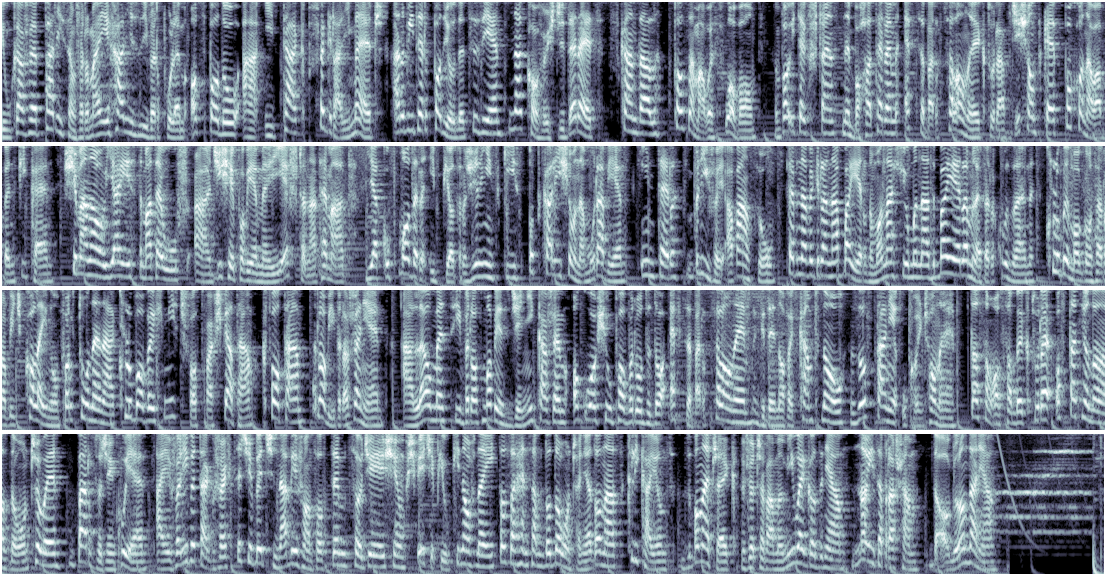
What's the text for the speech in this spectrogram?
piłkarze Paris Saint-Germain jechali z Liverpoolem od spodu, a i tak przegrali mecz. Arbiter podjął decyzję na korzyść Reds. Skandal to za małe słowo. Wojtek Szczęsny bohaterem FC Barcelony, która w dziesiątkę pokonała Benfikę. Siemano, ja jestem Mateusz, a dzisiaj powiemy jeszcze na temat. Jakub Moder i Piotr Zieliński spotkali się na murawie. Inter bliżej awansu. Pewna wygrana Bayernu Monachium nad Bayerem Leverkusen. Kluby mogą zarobić kolejną fortunę na klubowych mistrzostwach świata. Kwota robi wrażenie. A Leo Messi w rozmowie z dziennikarzem ogłosił powrót do FC Barcelony, gdy nowe Camp Nou zostanie ukończone. To są osoby, które ostatnio do nas dołączyły. Bardzo dziękuję. A jeżeli wy także chcecie być na bieżąco z tym, co dzieje się w świecie piłki nożnej, to zachęcam do dołączenia do nas klikając dzwoneczek. Życzę wam miłego dnia, no i zapraszam do oglądania.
